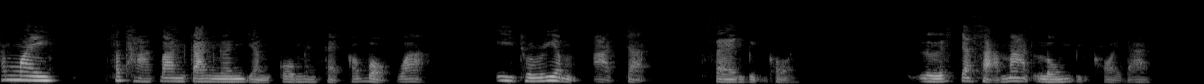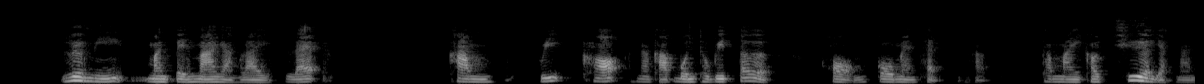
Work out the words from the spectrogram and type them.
ทำไมสถาบันการเงินอย่าง Goldman Sachs เขาบอกว่า Ethereum อาจจะแซง Bitcoin หรือจะสามารถล้ม Bitcoin ได้ เรื่องนี้มันเป็นมาอย่างไร และคำวิเคราะห์นะครับ บนทวิตเตอร์ของ Goldman Sachs นะครับทำไมเขาเชื่ออย่างนั้น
